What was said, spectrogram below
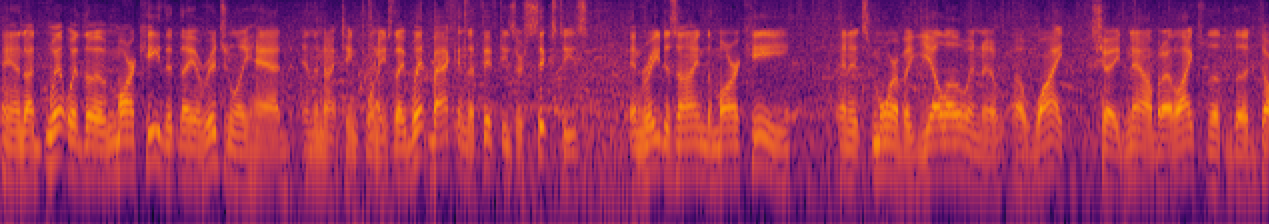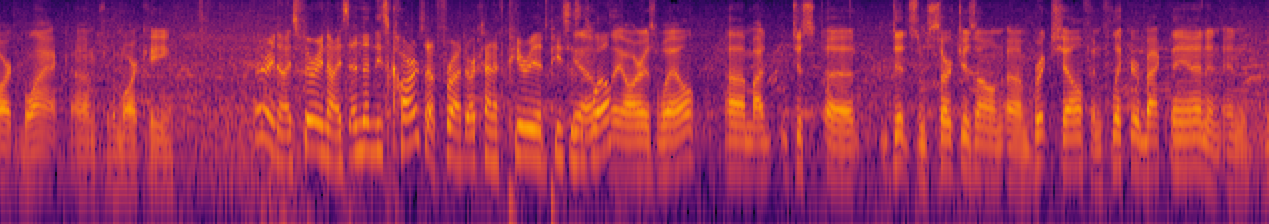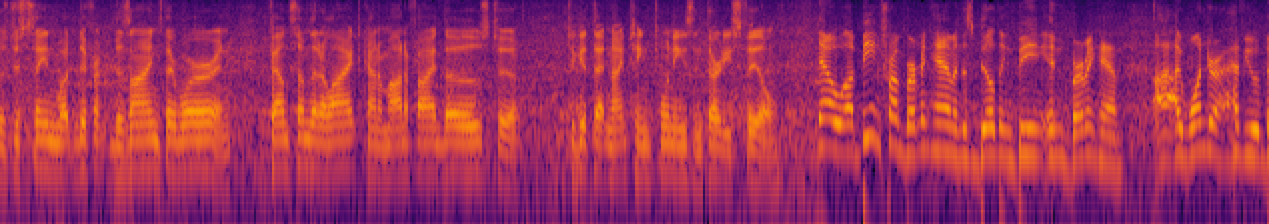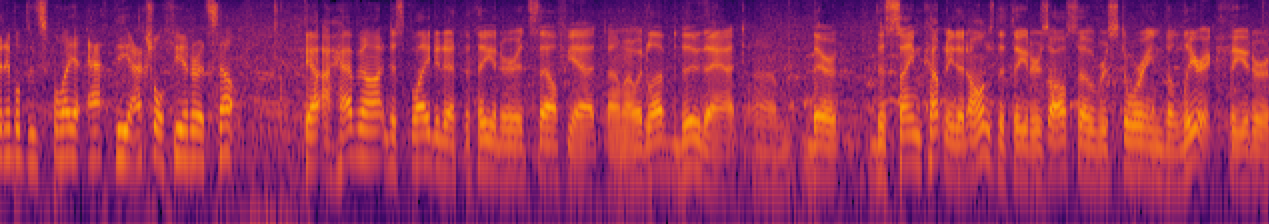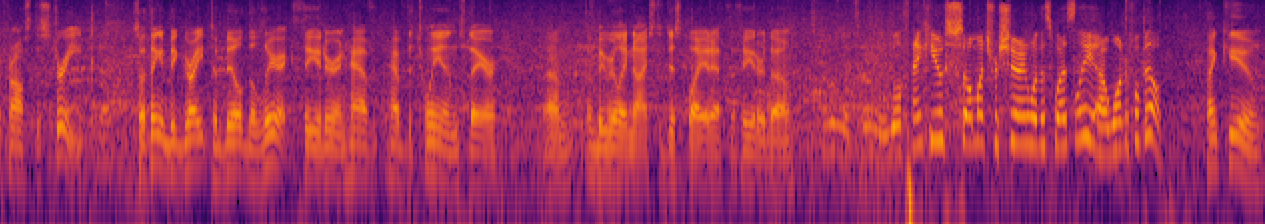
And I went with the marquee that they originally had in the 1920s. They went back in the 50s or 60s and redesigned the marquee, and it's more of a yellow and a, a white shade now, but I liked the, the dark black um, for the marquee. Very nice, very nice. And then these cars up front are kind of period pieces yeah, as well? they are as well. Um, I just uh, did some searches on um, Brickshelf and Flickr back then and, and was just seeing what different designs there were and found some that I liked, kind of modified those to to get that 1920s and 30s feel. Now, uh, being from Birmingham and this building being in Birmingham, uh, I wonder have you been able to display it at the actual theater itself? Yeah, I have not displayed it at the theater itself yet. Um, I would love to do that. Um, there, the same company that owns the theater is also restoring the Lyric Theater across the street. So I think it'd be great to build the Lyric Theater and have have the twins there um, it'd be really nice to display it at the theater, though. Totally, totally. Well, thank you so much for sharing with us, Wesley. A wonderful build. Thank you.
